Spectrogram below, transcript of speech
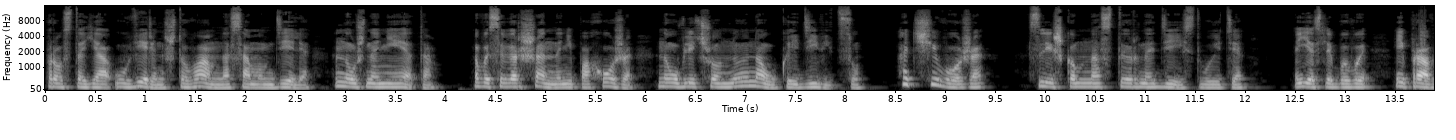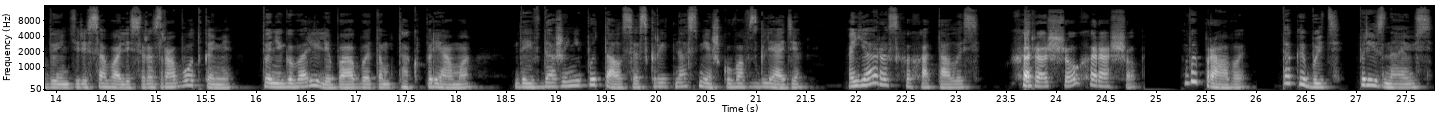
«Просто я уверен, что вам на самом деле нужно не это. Вы совершенно не похожи на увлеченную наукой девицу». «Отчего же?» «Слишком настырно действуете. Если бы вы и правду интересовались разработками, то не говорили бы об этом так прямо». Дэйв даже не пытался скрыть насмешку во взгляде. Я расхохоталась. «Хорошо, хорошо. Вы правы. Так и быть, признаюсь,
